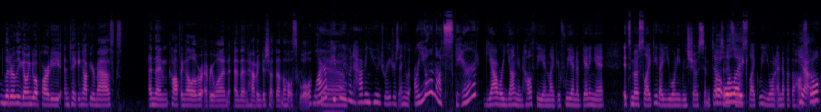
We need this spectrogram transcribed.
literally going to a party and taking off your masks and then coughing all over everyone and then having to shut down the whole school. Why are people even having huge ragers anyway? Are y'all not scared? Yeah, we're young and healthy, and like if we end up getting it, it's most likely that you won't even show symptoms, But, and well, it's like- most likely you won't end up at the Yeah. hospital.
